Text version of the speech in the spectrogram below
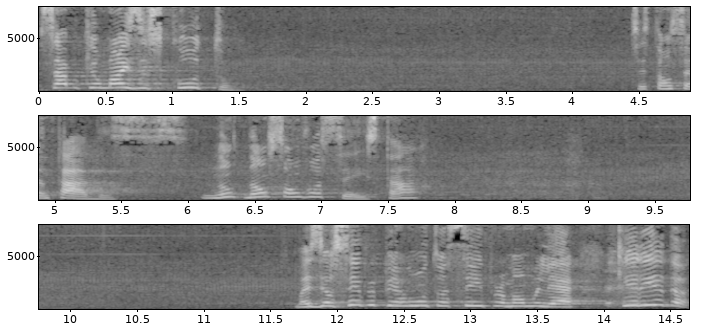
sabe o que eu mais escuto? Vocês estão sentadas? Não, não são vocês, tá? Mas eu sempre pergunto assim para uma mulher: querida,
